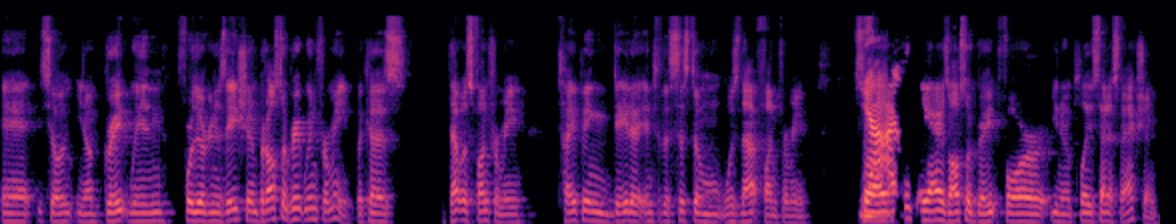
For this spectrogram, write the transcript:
And so, you know, great win for the organization, but also great win for me because that was fun for me. Typing data into the system was not fun for me. So yeah, I think AI is also great for, you know, employee satisfaction.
